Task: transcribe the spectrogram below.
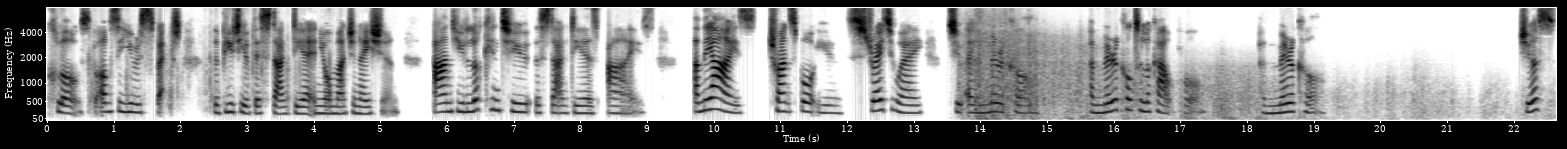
close. But obviously, you respect the beauty of this stag deer in your imagination and you look into the stag deer's eyes, and the eyes transport you straight away to a miracle, a miracle to look out for, a miracle. Just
